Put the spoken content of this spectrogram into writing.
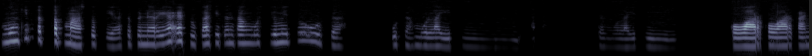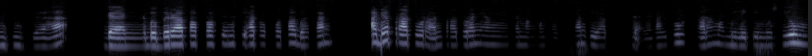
Mungkin tetap masuk ya. Sebenarnya edukasi tentang museum itu udah udah mulai di udah mulai di koar-koarkan juga dan beberapa provinsi atau kota bahkan ada peraturan peraturan yang memang mengharuskan tiap daerah itu sekarang memiliki museum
